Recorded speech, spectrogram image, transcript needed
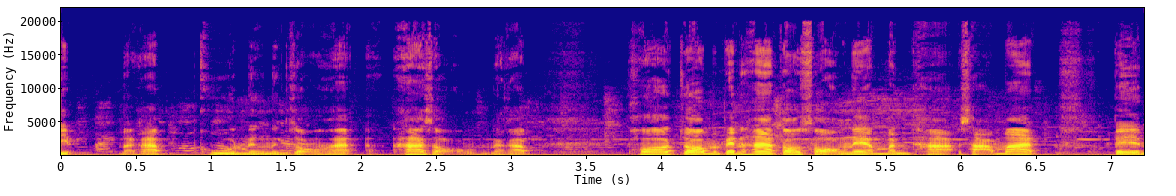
1920นะครับ คูณ11252นะครับ พอจอมันเป็น5ต่อ2เนี่ย มันาสามารถเป็น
